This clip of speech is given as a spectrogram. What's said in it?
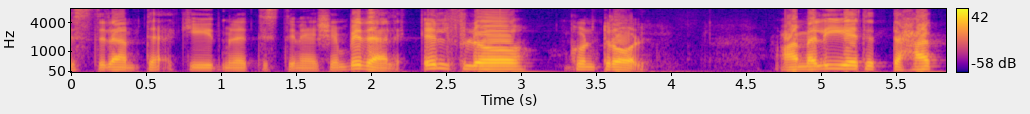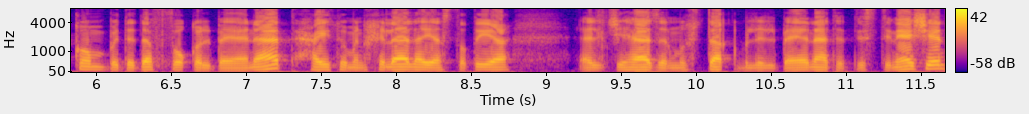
استلام تأكيد من ال destination. بذلك ال flow control. عملية التحكم بتدفق البيانات حيث من خلالها يستطيع الجهاز المستقبل للبيانات ال destination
